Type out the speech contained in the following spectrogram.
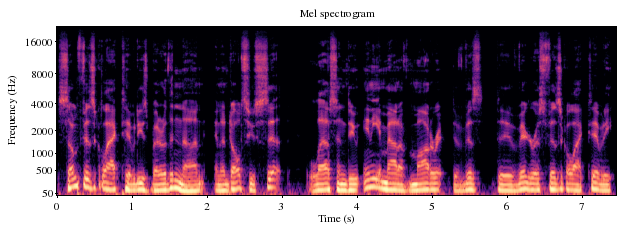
some physical activity is better than none, and adults who sit less and do any amount of moderate to, vis- to, vigorous physical activity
